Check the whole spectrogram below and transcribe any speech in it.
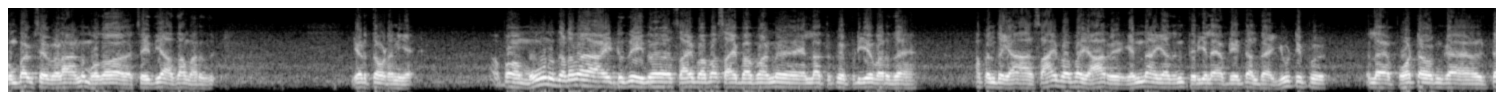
கும்பாபிஷேக விழான்னு முதல் செய்தியாக அதான் வருது. எடுத்த உடனேயே. அப்போ மூணு தடவை ஆயிட்டுது இதோ சாய்பாபா சாய்பாபான்னு எல்லாத்துக்கும் இப்படியே வருத. அப்போ இந்த யா சாய்பாபா யார் என்ன ஆகியாதுன்னு தெரியல அப்படின்ட்டு அந்த யூடியூப்பில் போட்டவங்கள்ட்ட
